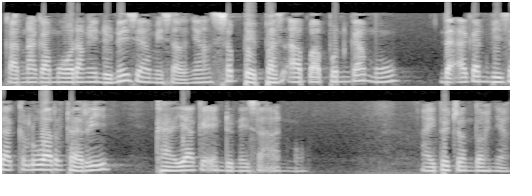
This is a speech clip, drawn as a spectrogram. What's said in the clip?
Karena kamu orang Indonesia misalnya, sebebas apa pun kamu, tidak akan bisa keluar dari gaya keindonesiaanmu. Nah itu contohnya.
